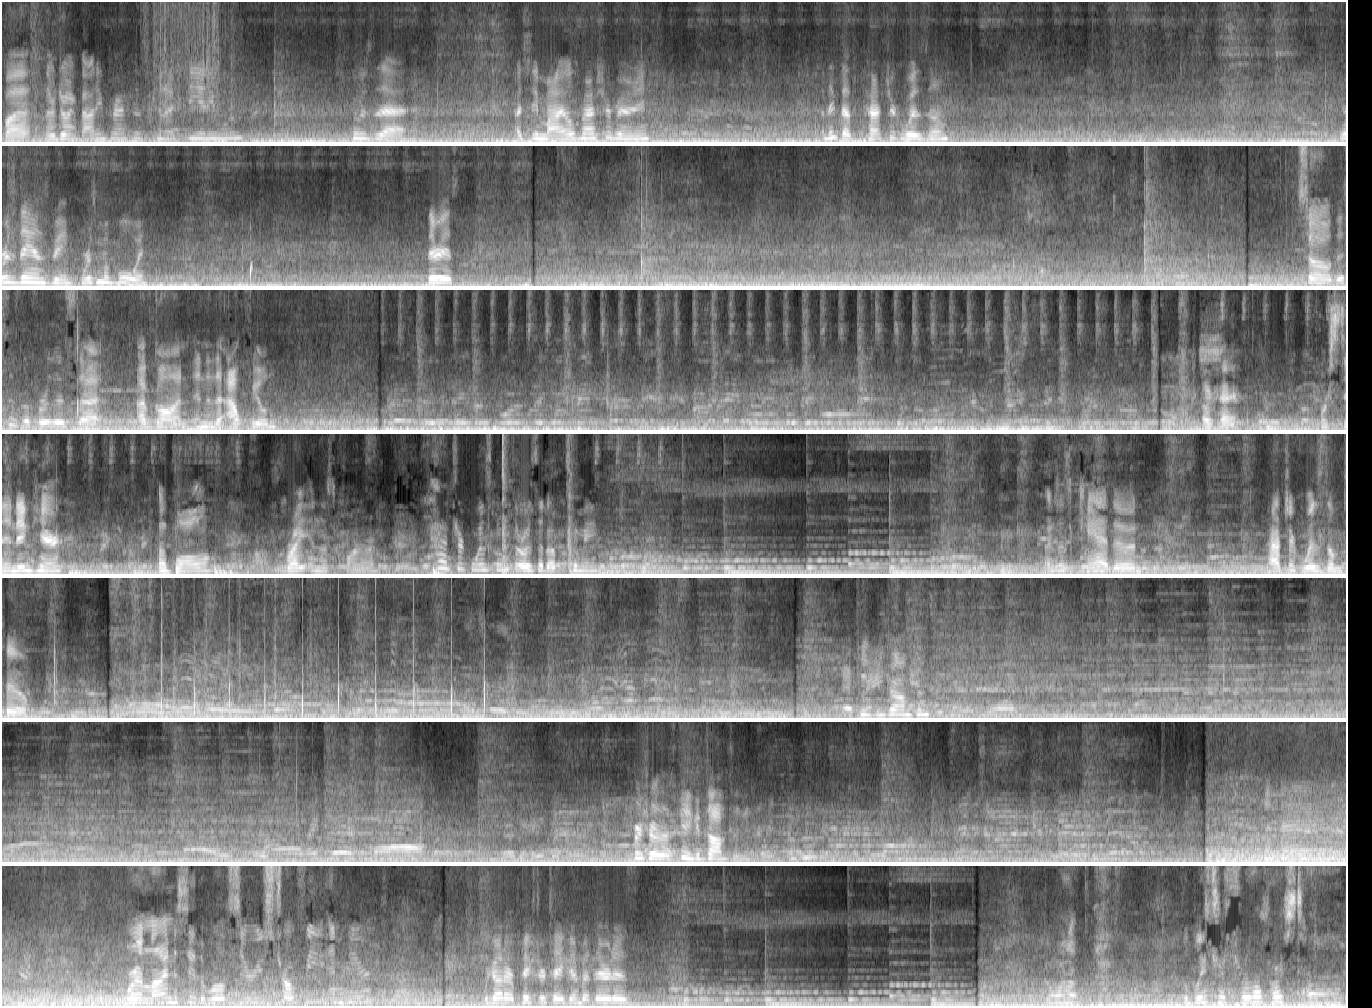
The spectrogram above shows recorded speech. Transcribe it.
But they're doing batting practice. Can I see anyone? Who's that? I see Miles Mastrobuoni. I think that's Patrick Wisdom. Where's Dansby? Where's my boy? There he is. So this is the furthest that I've gone into the outfield. Okay, we're standing here. A ball right in this corner. Patrick Wisdom throws it up to me. I just can't, dude. Patrick Wisdom, too. Keegan Thompson. For sure, that's Keegan Thompson. We're in line to see the World Series trophy in here. We got our picture taken, but there it is. The bleachers for the first time.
